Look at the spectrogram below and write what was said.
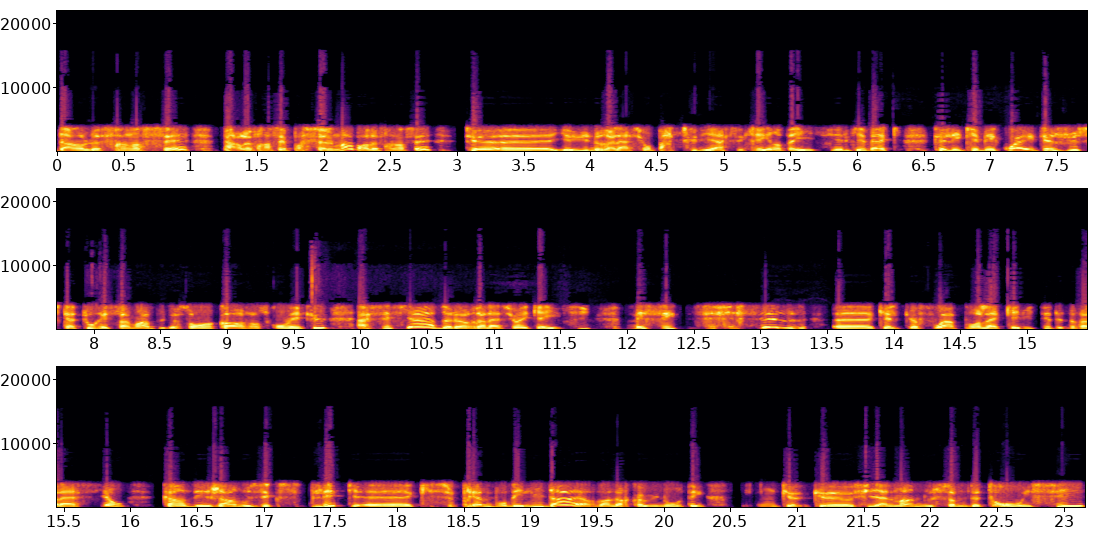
dans le français, par le français, pas seulement par le français, qu'il euh, y a eu une relation particulière qui s'est créée entre Haïti et le Québec, que les Québécois étaient jusqu'à tout récemment, puis le sont encore, j'en suis convaincu, assez fiers de leur relation avec Haïti. Mais c'est difficile euh, quelquefois pour la qualité d'une relation quand des gens nous expliquent euh, qu'ils se prennent pour des leaders dans leur communauté que, que, finalement nous sommes de trop ici,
